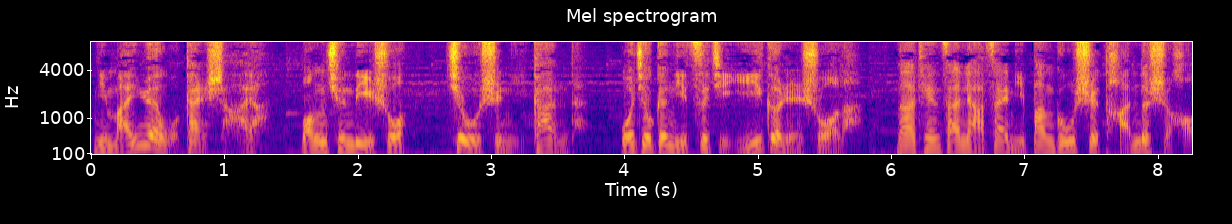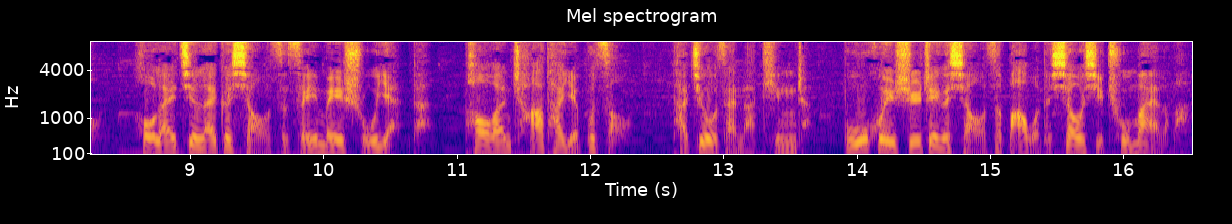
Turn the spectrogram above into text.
你埋怨我干啥呀？”王群力说：“就是你干的，我就跟你自己一个人说了。那天咱俩在你办公室谈的时候，后来进来个小子，贼眉鼠眼的，泡完茶他也不走，他就在那听着。不会是这个小子把我的消息出卖了吧？”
